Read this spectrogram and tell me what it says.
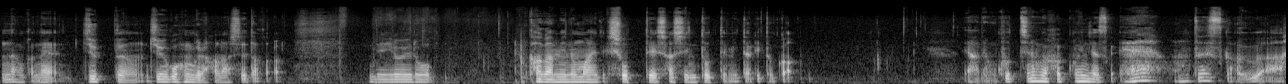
なんかね10分15分ぐらい話してたから。でいろいろ鏡の前でしょって写真撮ってみたりとか。やでもこっちの方がかっこいいんじゃないですか？えー、本当ですか？うわ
